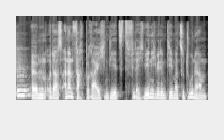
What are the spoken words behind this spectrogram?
mhm. ähm, oder aus anderen Fachbereichen, die jetzt vielleicht wenig mit dem Thema zu tun haben.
